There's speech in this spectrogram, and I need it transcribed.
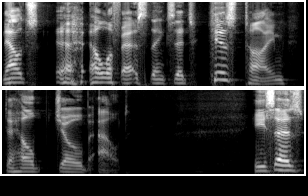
Now it's Eliphaz thinks it's his time to help Job out. He says,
